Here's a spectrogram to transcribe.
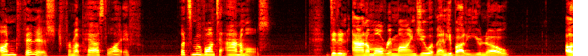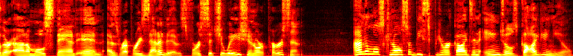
unfinished from a past life. Let's move on to animals. Did an animal remind you of anybody you know? Other animals stand in as representatives for a situation or person. Animals can also be spirit guides and angels guiding you.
